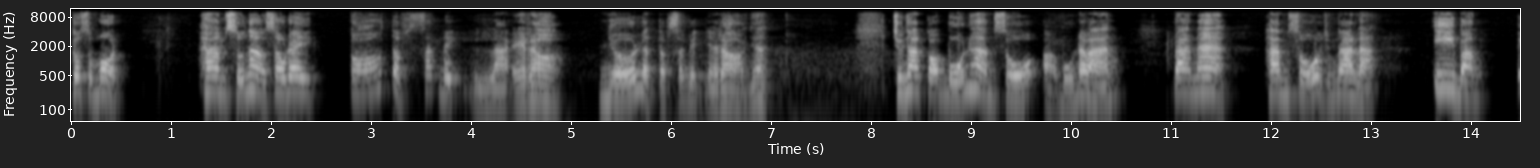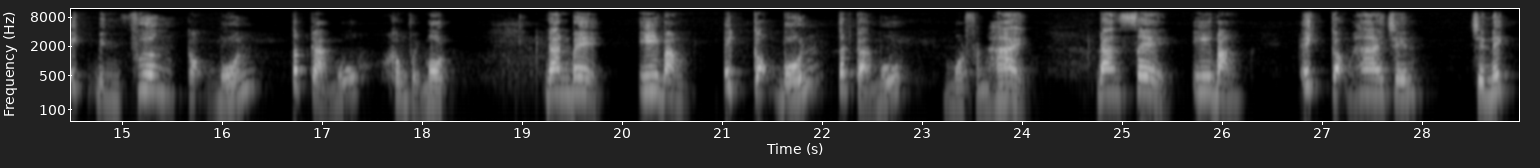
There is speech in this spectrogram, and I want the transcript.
Câu số 1. Hàm số nào sau đây có tập xác định là R? Nhớ là tập xác định R nhé. Chúng ta có 4 hàm số ở 4 đáp án. Đan A, hàm số của chúng ta là y bằng x bình phương cộng 4 tất cả mũ 0,1. Đan B, y bằng x cộng 4 tất cả mũ 1 phần 2. Đan C, y bằng x cộng 2 trên trên x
